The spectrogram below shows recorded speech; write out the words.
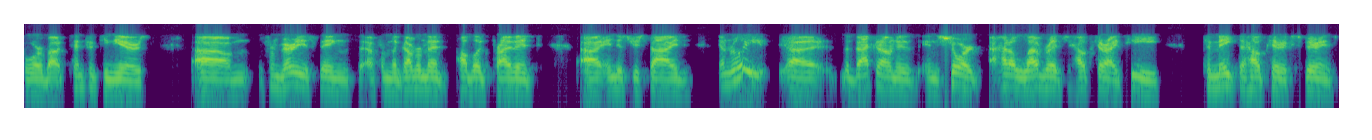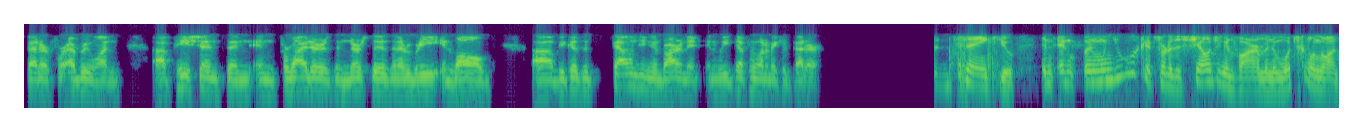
for about 10, 15 years um, from various things uh, from the government, public, private, uh, industry side. And really, uh, the background is, in short, how to leverage healthcare IT to make the healthcare experience better for everyone, uh, patients and, and providers and nurses and everybody involved, uh, because it's a challenging environment and we definitely want to make it better. Thank you. And, and, and when you look at sort of this challenging environment and what's going on,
